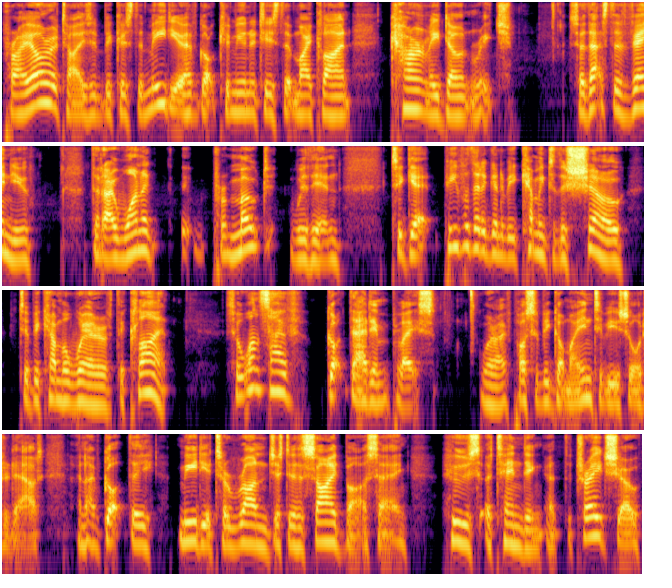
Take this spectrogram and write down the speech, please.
prioritizing because the media have got communities that my client currently don't reach. So, that's the venue that I want to promote within to get people that are going to be coming to the show to become aware of the client. So once I've got that in place, where I've possibly got my interview sorted out and I've got the media to run just as a sidebar saying who's attending at the trade show,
